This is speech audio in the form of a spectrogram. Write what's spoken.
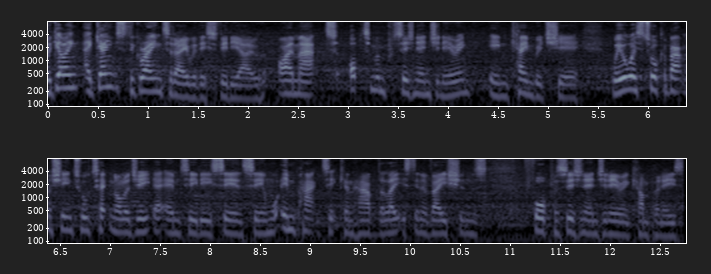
We're going against the grain today with this video. I'm at Optimum Precision Engineering in Cambridgeshire. We always talk about machine tool technology at MTD CNC and what impact it can have, the latest innovations for precision engineering companies.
